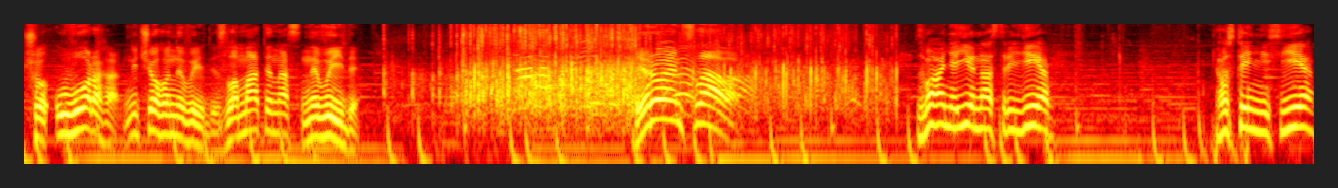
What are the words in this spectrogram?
що у ворога нічого не вийде, зламати нас не вийде. Героям слава! Змагання є, настрій є, гостинність є,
